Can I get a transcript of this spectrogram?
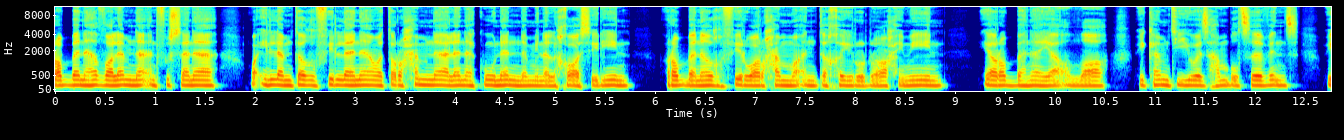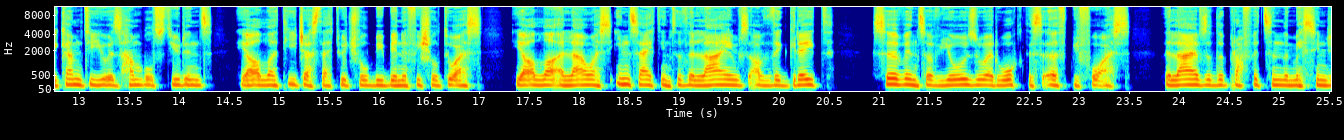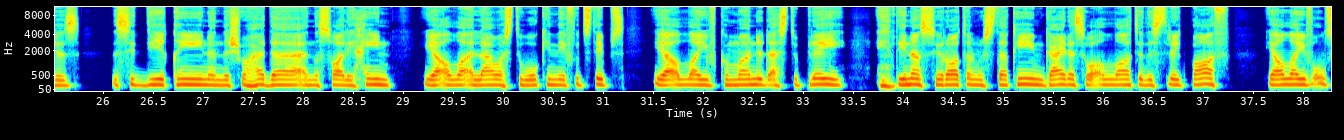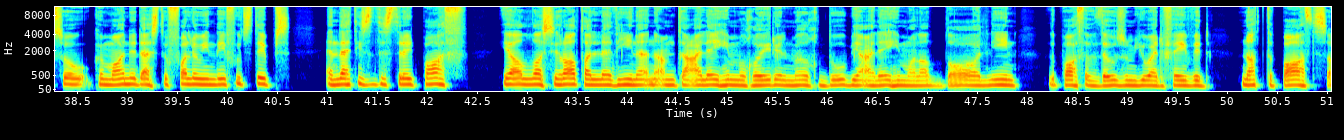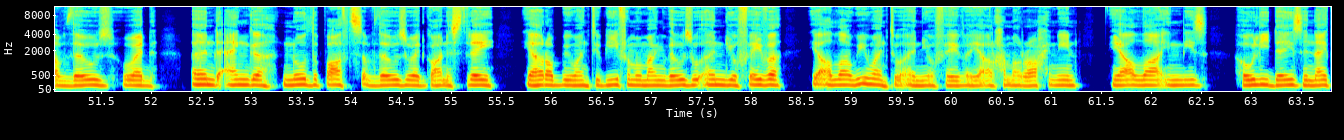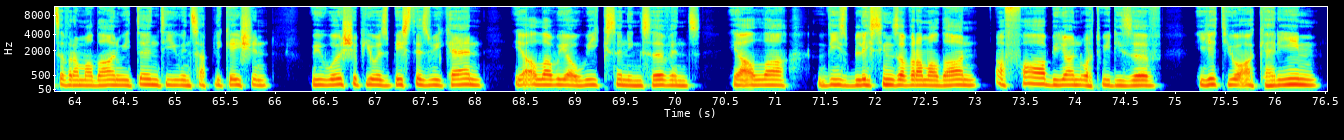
ربنا ظلمنا أنفسنا وإن لم تغفر لنا وترحمنا لنكونن من الخاسرين. ربنا اغفر وارحم وأنت خير الراحمين. يا ربنا يا Allah we come to you as humble servants. We come to you as humble students. Ya Allah teach us that which will be beneficial to us. Ya Allah allow us insight into the lives of the great servants of yours who had walked this earth before us the lives of the prophets and the messengers the siddiqeen and the shuhada and the salihin Ya Allah allow us to walk in their footsteps Ya Allah, you've commanded us to pray. Ihdina sirat al-mustaqim, guide us, O Allah, to the straight path. Ya Allah, you've also commanded us to follow in their footsteps, and that is the straight path. Ya Allah, sirat al-ladhina an'amta alayhim ghayr al-maghdubi alayhim waladdallin, the path of those whom you had favored, not the paths of those who had earned anger, nor the paths of those who had gone astray. Ya Rabbi, we want to be from among those who earned your favor. Ya Allah, we want to earn your favor, Ya Arhamar Rahimeen. Ya Allah, in these holy days and nights of Ramadan, we turn to you in supplication. We worship you as best as we can. Ya Allah, we are weak, sinning servants. Ya Allah, these blessings of Ramadan are far beyond what we deserve. Yet you are Kareem.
